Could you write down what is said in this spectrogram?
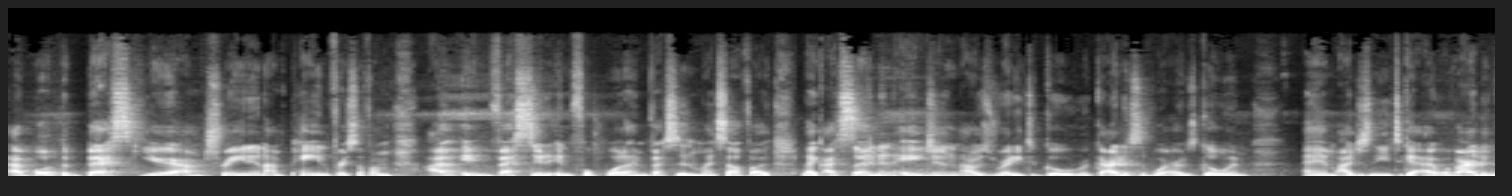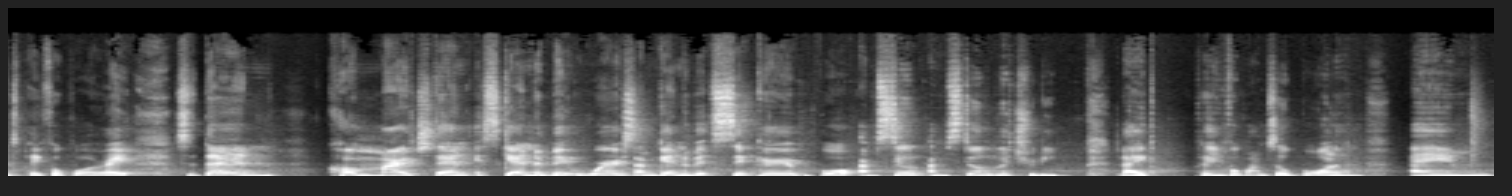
I bought the best gear. I'm training. I'm paying for stuff. I'm I'm invested in football. I invested in myself. I like I signed an agent. I was ready to go regardless of where I was going. Um, I just need to get out of Ireland to play football, right? So then come March, then it's getting a bit worse. I'm getting a bit sicker, but I'm still I'm still literally like playing football. I'm still balling. Um.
